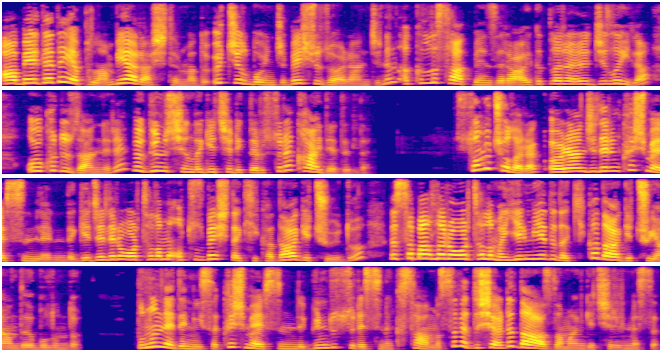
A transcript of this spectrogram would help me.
ABD'de yapılan bir araştırmada 3 yıl boyunca 500 öğrencinin akıllı saat benzeri aygıtlar aracılığıyla uyku düzenleri ve gün ışığında geçirdikleri süre kaydedildi. Sonuç olarak öğrencilerin kış mevsimlerinde geceleri ortalama 35 dakika daha geç uyudu ve sabahları ortalama 27 dakika daha geç uyandığı bulundu. Bunun nedeni ise kış mevsiminde gündüz süresinin kısalması ve dışarıda daha az zaman geçirilmesi.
